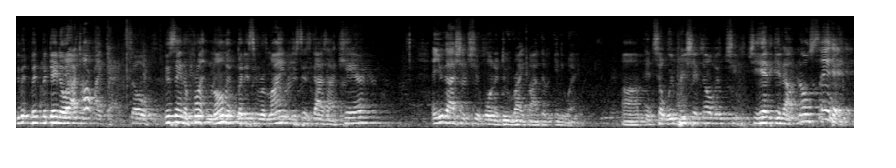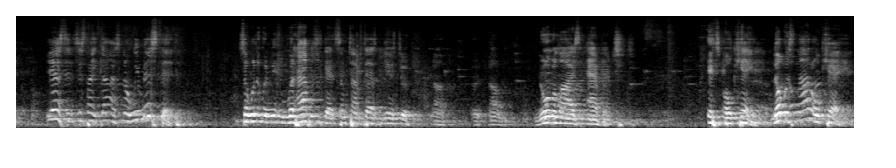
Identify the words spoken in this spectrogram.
But, but, but they know I talk like that. So this ain't a front moment, but it's a reminder that says, guys, I care. And you guys should, should want to do right by them anyway. Um, and so we appreciate, no, but she, she had to get out. No, say it. Yes, it's just like, guys, no, we missed it. So when, when, what happens is that sometimes staff begins to uh, uh, um, normalize average. It's okay. No, it's not okay.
